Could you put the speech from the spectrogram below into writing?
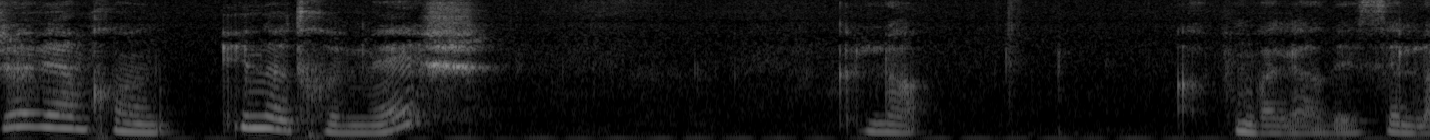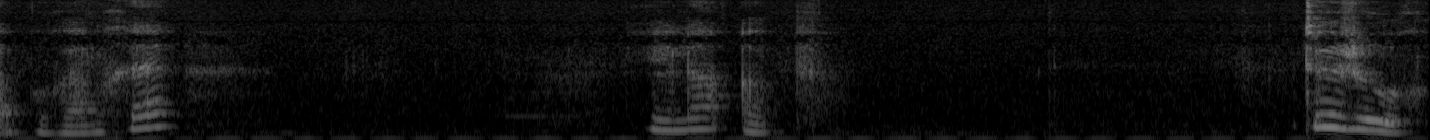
Je viens prendre une autre mèche. Là, on va garder celle-là pour après. Et là, hop. Toujours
